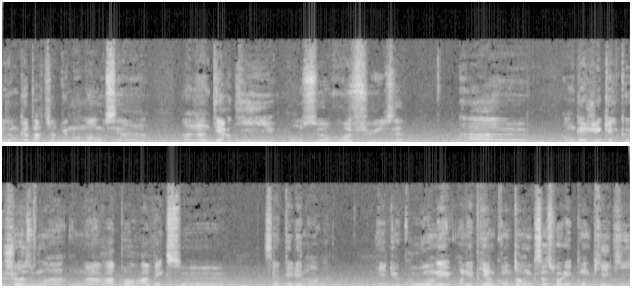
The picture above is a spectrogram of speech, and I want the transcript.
Et donc à partir du moment où c'est un, interdit, on se refuse à euh, engager quelque chose ou un, rapport avec ce, cet élément-là. Et du coup, on est, bien content que ce soit les pompiers qui,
